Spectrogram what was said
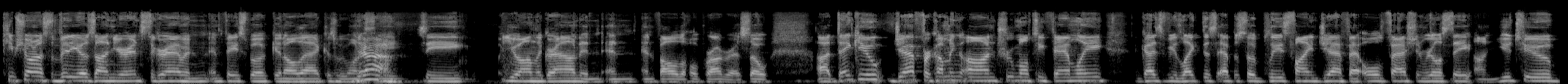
keep showing us the videos on your Instagram and, and Facebook and all that because we want to Yeah. see see you on the ground and and and follow the whole progress. So, uh, thank you, Jeff, for coming on True Multifamily. Guys, if you like this episode, please find Jeff at Old Fashioned Real Estate on YouTube.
